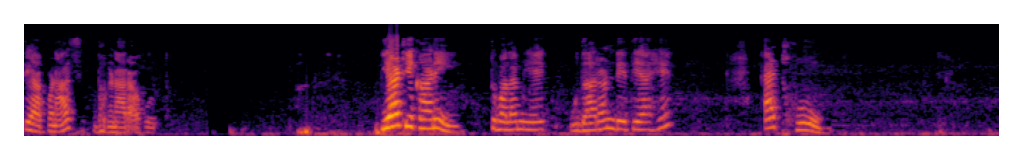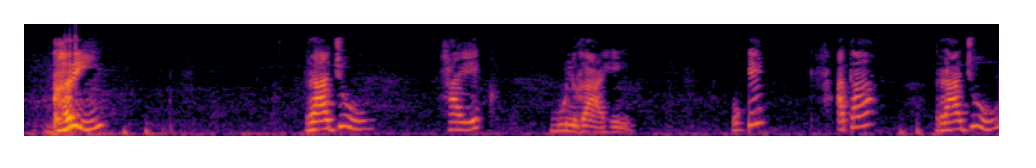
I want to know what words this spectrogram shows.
ते आपण आज बघणार आहोत. या ठिकाणी तुम्हाला मी एक उदाहरण देते आहे. ऍट होम घरी राजू हा एक मुलगा आहे. ओके? आता राजू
